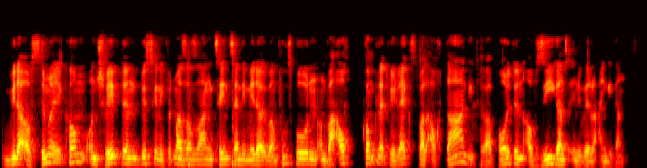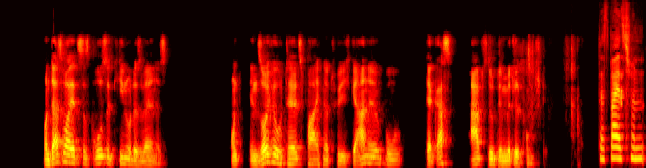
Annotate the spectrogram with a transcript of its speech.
wieder aufs Zimmer gekommen und schwebte ein bisschen, ich würde mal so sagen, zehn Zentimeter über dem Fußboden und war auch komplett relaxed, weil auch da die Therapeutin auf sie ganz individuell eingegangen ist. Und das war jetzt das große Kino des Wellness. Und in solche Hotels fahre ich natürlich gerne, wo der Gast absolut im Mittelpunkt steht. Das war jetzt schon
